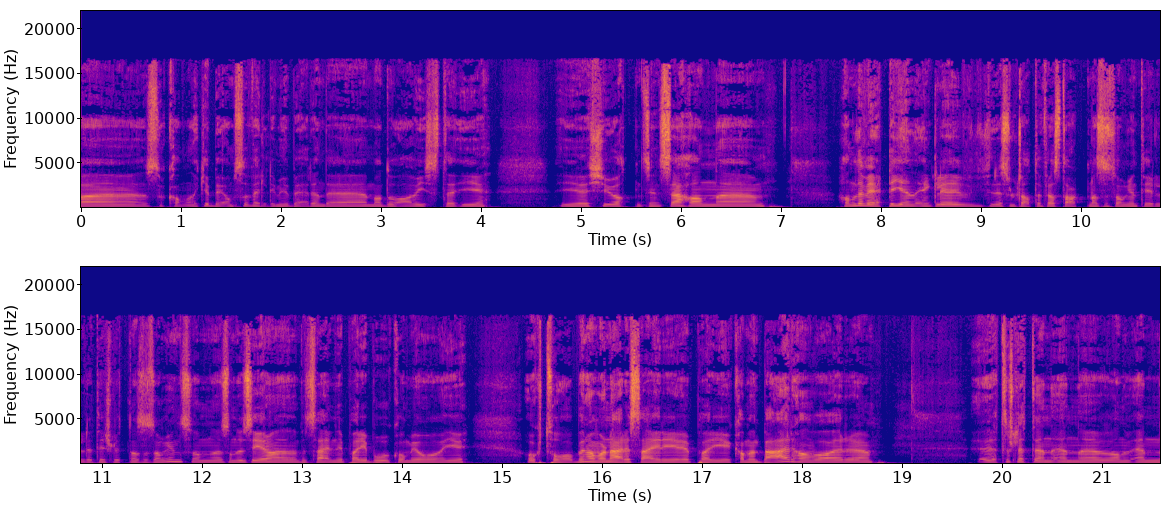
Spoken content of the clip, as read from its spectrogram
eh, så, kan man ikke be om så veldig mye bedre enn det Madoa viste i, i 2018, syns jeg. Han, eh, han leverte igjen egentlig resultater fra starten av sesongen til, til slutten av sesongen. Som, som du sier, seieren i Paris-Boux kom jo i oktober. Han var nære seier i Paris-Camembert. Han var rett og slett en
